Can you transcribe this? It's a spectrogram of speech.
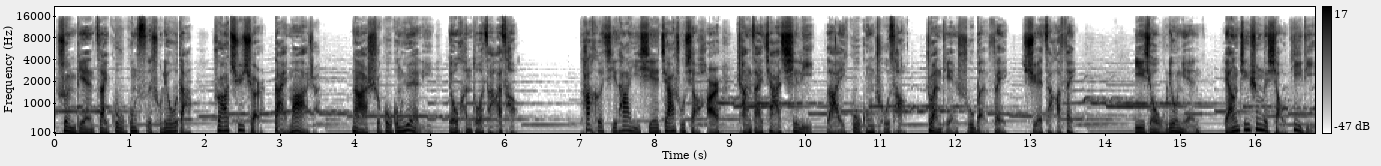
顺便在故宫四处溜达，抓蛐蛐儿、逮蚂蚱。那时故宫院里有很多杂草，他和其他一些家属小孩常在假期里来故宫除草，赚点书本费、学杂费。一九五六年。梁金生的小弟弟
